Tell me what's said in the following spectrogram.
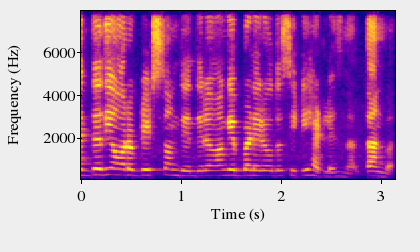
ਐਦਾਂ ਦੀਆਂ ਹੋਰ ਅਪਡੇਟਸ ਤੁਹਾਨੂੰ ਦਿੰਦੇ ਰਵਾਂਗੇ, ਬਣੇ ਰਹੋ ਦ ਸਿਟੀ ਹੈਡਲਾਈਨਸ ਨਾਲ। ਧੰਨਵਾਦ।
